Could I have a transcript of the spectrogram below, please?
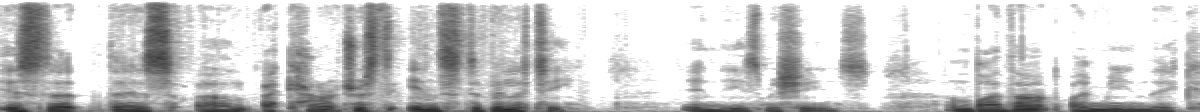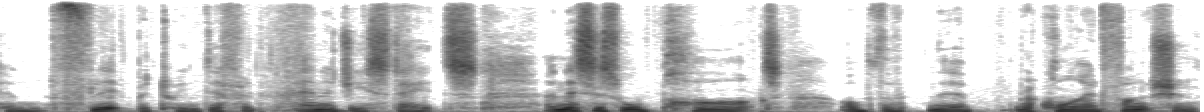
is that there's um, a characteristic instability in these machines and by that I mean they can flip between different energy states. And this is all part of the, the required function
